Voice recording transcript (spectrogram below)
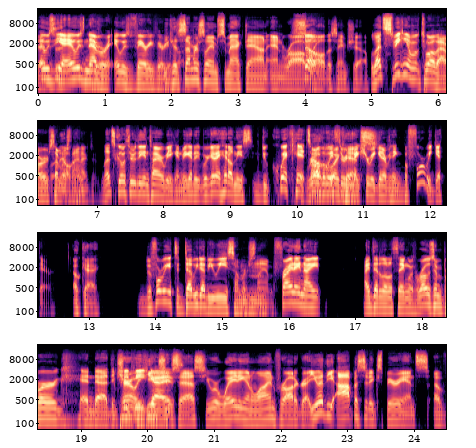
it was. the- yeah, it was never. It was very very because low. SummerSlam, SmackDown, and Raw So- were all the same show. Let's speaking of twelve hour they all SummerSlam. Let's go through the entire weekend. We got to we're gonna hit on these do quick hits Real all the way through to make sure we get everything. Before we get there, Okay. before we get to WWE SummerSlam, Mm-hmm. Friday night, I did a little thing with Rosenberg and uh, the Apparently, GP huge guys. success. You were waiting in line for autograph. You had the opposite experience of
